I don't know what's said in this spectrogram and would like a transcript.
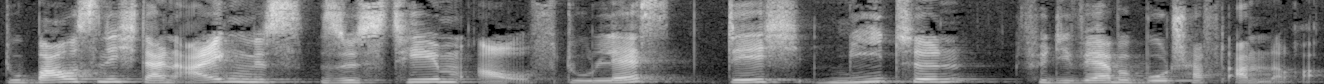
Du baust nicht dein eigenes System auf. Du lässt dich mieten für die Werbebotschaft anderer.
